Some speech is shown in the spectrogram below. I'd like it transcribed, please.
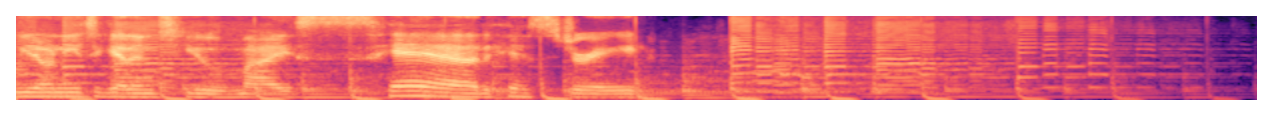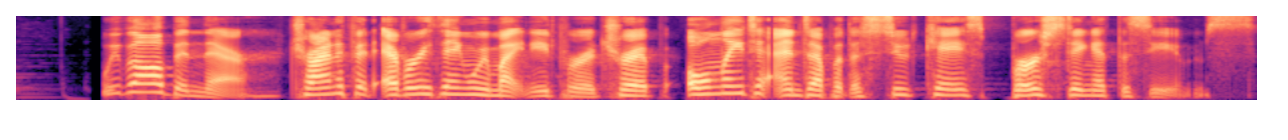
we don't need to get into my sad history. We've all been there, trying to fit everything we might need for a trip, only to end up with a suitcase bursting at the seams.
